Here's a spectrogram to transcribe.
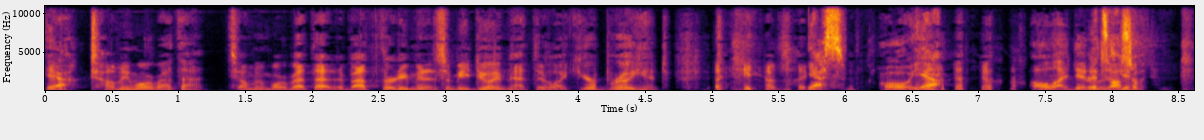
Yeah. Tell me more about that. Tell me more about that. And about 30 minutes of me doing that, they're like, you're brilliant. like, yes. Oh, yeah. All I did it's also, get-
